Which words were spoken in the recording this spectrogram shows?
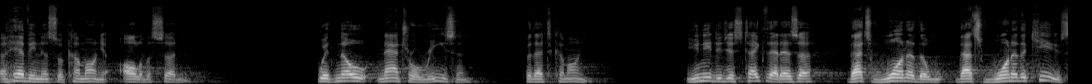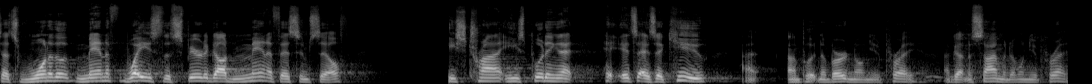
A heaviness will come on you all of a sudden with no natural reason for that to come on you. You need to just take that as a that's one of the that's one of the cues. That's one of the manif- ways the Spirit of God manifests Himself. He's trying. He's putting that. It's as a cue. I, I'm putting a burden on you to pray. I've got an assignment on you to pray.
